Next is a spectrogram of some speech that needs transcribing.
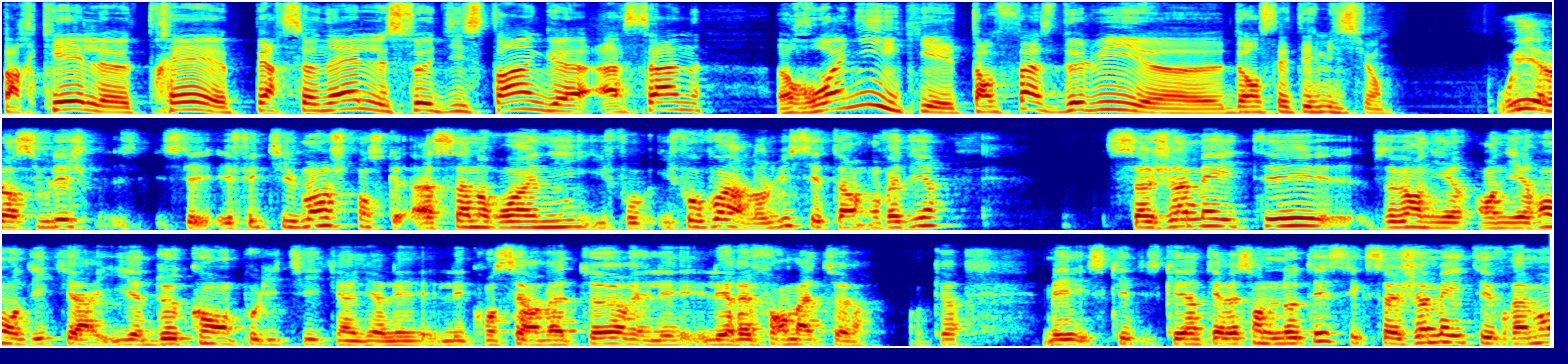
par quel trait personnel se distingue Hassan Rouhani, qui est en face de lui euh, dans cette émission? Oui, alors si vous voulez, effectivement, je pense que Hassan Rouhani, il faut, il faut voir. Alors lui, c'est un, on va dire, ça n'a jamais été. Vous savez, en, Iran, on dit qu'il y a, deux camps en politique. Hein. il y a les, conservateurs et les, réformateurs. Mais ce qui, est, intéressant de noter, c'est que ça n'a jamais été vraiment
